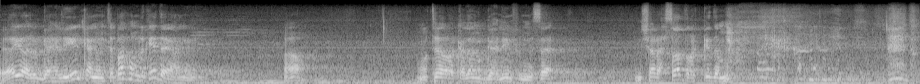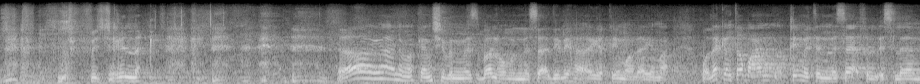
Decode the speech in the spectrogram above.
أيوه الجاهليين كان انتباههم لكده يعني. آه. ما تقرأ كلام الجاهلين في النساء. انشرح صدرك كده. في الشغلك آه يعني ما كانش بالنسبة لهم النساء دي لها أي قيمة ولا أي معنى. ولكن طبعا قيمة النساء في الإسلام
